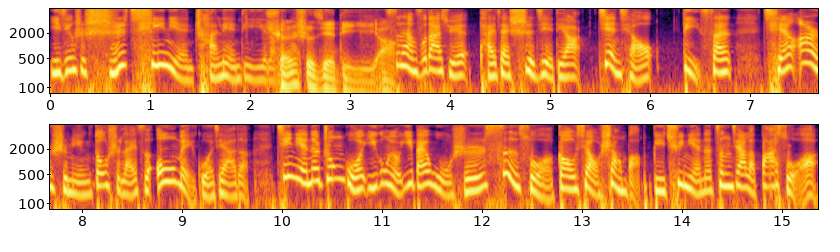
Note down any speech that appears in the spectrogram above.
已经是十七年蝉联第一了，全世界第一啊！斯坦福大学排在世界第二，剑桥。第三，前二十名都是来自欧美国家的。今年的中国一共有一百五十四所高校上榜，比去年呢增加了八所，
